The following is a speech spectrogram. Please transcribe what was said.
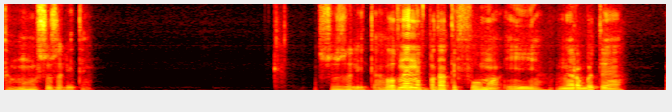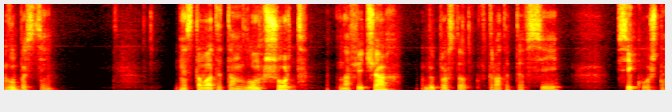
Тому що жаліти? Що жаліти? Головне не впадати в ФОМО і не робити глупості. Не ставати там в лонг-шорт на фьючах, ви просто втратите всі, всі кошти.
